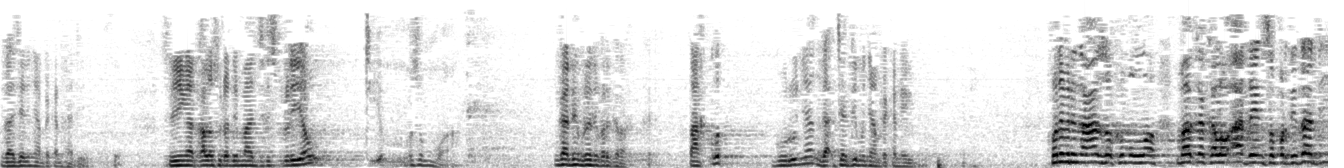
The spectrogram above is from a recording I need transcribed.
Gak jadi nyampaikan hadis. Sehingga kalau sudah di majelis beliau, diam semua. Nggak ada yang berani bergerak. Takut gurunya nggak jadi menyampaikan ilmu. Maka kalau ada yang seperti tadi,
